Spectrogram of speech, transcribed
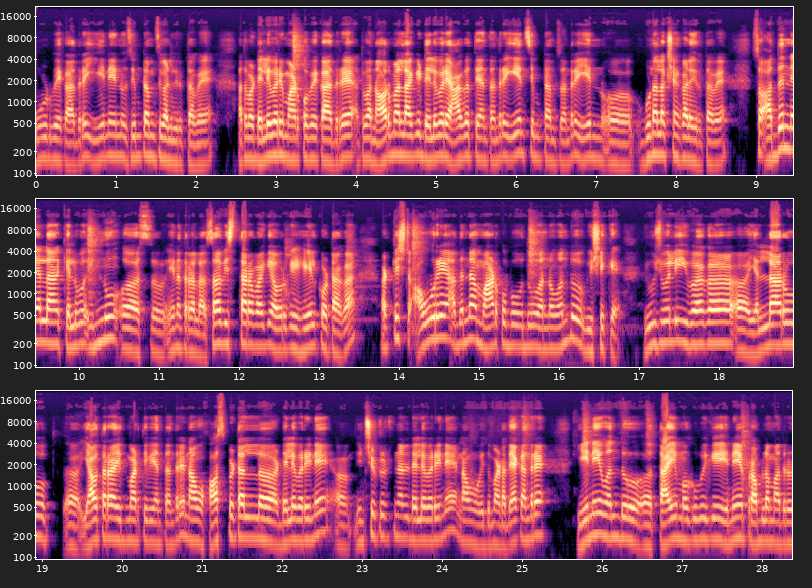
ಮೂಡಬೇಕಾದ್ರೆ ಏನೇನು ಸಿಮ್ಟಮ್ಸ್ಗಳಿರ್ತವೆ ಅಥವಾ ಡೆಲಿವರಿ ಮಾಡ್ಕೋಬೇಕಾದ್ರೆ ಅಥವಾ ನಾರ್ಮಲ್ ಆಗಿ ಡೆಲಿವರಿ ಆಗುತ್ತೆ ಅಂತಂದರೆ ಏನು ಸಿಂಪ್ಟಮ್ಸ್ ಅಂದರೆ ಏನು ಗುಣಲಕ್ಷಣಗಳಿರ್ತವೆ. ಸೊ, ಅದನ್ನೆಲ್ಲ ಕೆಲವು ಇನ್ನೂ ಏನಂತಾರಲ್ಲ, ಸವಿಸ್ತಾರವಾಗಿ ಅವ್ರಿಗೆ ಹೇಳ್ಕೊಟ್ಟಾಗ ಅಟ್ಲೀಸ್ಟ್ ಅವರೇ ಅದನ್ನು ಮಾಡ್ಕೋಬೋದು ಅನ್ನೋ ಒಂದು ವಿಷಯಕ್ಕೆ. ಯೂಶ್ವಲಿ ಇವಾಗ ಎಲ್ಲರೂ ಯಾವ ಥರ ಇದು ಮಾಡ್ತೀವಿ ಅಂತಂದರೆ ನಾವು ಹಾಸ್ಪಿಟಲ್ ಡೆಲಿವರಿನೇ ಇನ್ಸ್ಟಿಟ್ಯೂಷನಲ್ ಡೆಲಿವರಿನೇ ನಾವು ಇದು ಮಾಡೋದು. ಯಾಕಂದರೆ ಏನೇ ಒಂದು ತಾಯಿ ಮಗುವಿಗೆ ಏನೇ ಪ್ರಾಬ್ಲಮ್ ಆದ್ರೂ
